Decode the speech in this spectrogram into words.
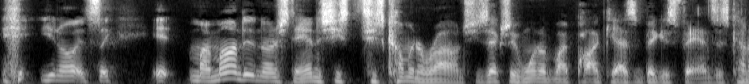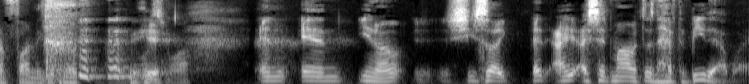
you know, it's like it. My mom didn't understand, and she's she's coming around. She's actually one of my podcast's biggest fans. It's kind of fun to get know. yeah. And and you know, she's like, I, I said, Mom, it doesn't have to be that way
